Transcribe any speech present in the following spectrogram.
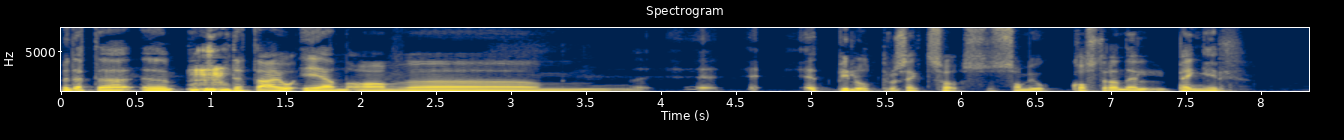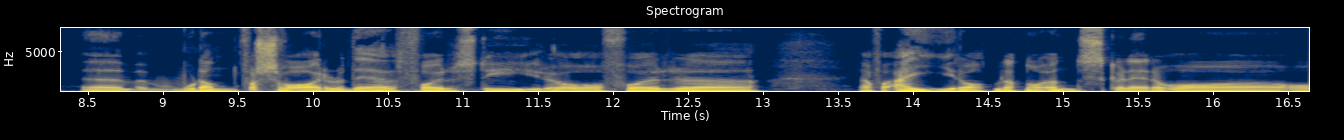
Men dette, uh, dette er jo en av et pilotprosjekt så, som jo koster en del penger. Eh, hvordan forsvarer du det for styret og for, eh, ja, for eiere og at nå ønsker dere å, å,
